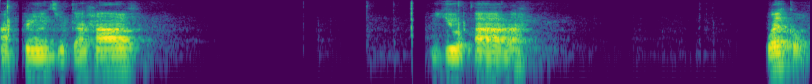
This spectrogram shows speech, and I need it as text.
and print. We can have you are welcome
